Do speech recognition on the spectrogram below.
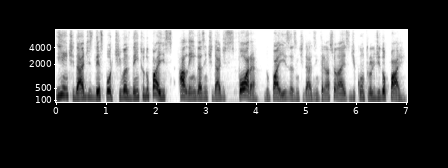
e entidades desportivas dentro do país, além das entidades fora do país, as entidades internacionais de controle de dopagem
